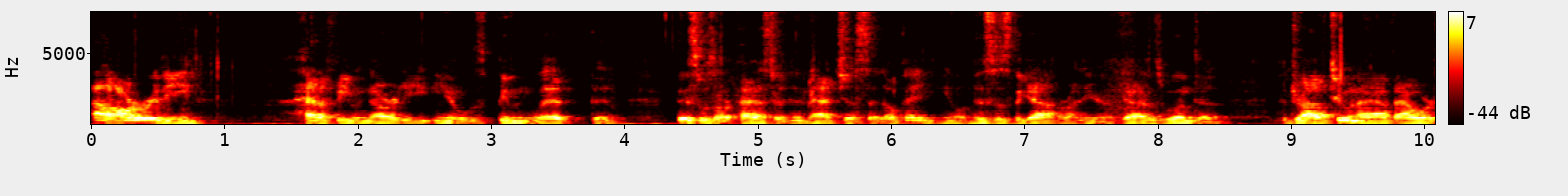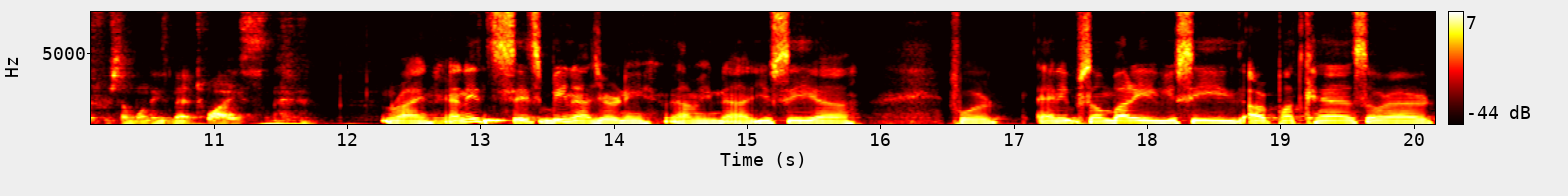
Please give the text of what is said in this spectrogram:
I already had a feeling, already you know was feeling led that this was our pastor, and that just said, okay, you know, this is the guy right here, a guy who's willing to to drive two and a half hours for someone he's met twice. Right, and it's it's been a journey. I mean, uh, you see, uh, for any somebody, you see our podcast or our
